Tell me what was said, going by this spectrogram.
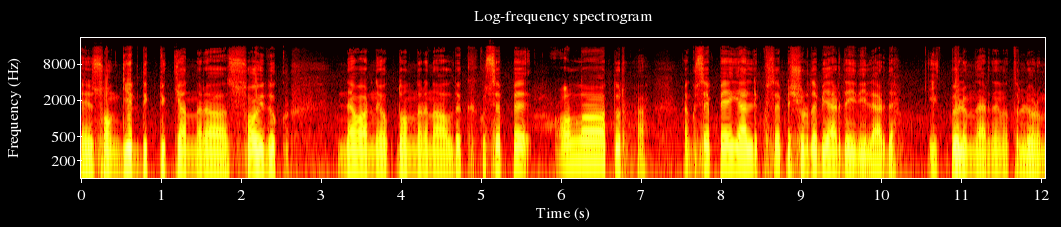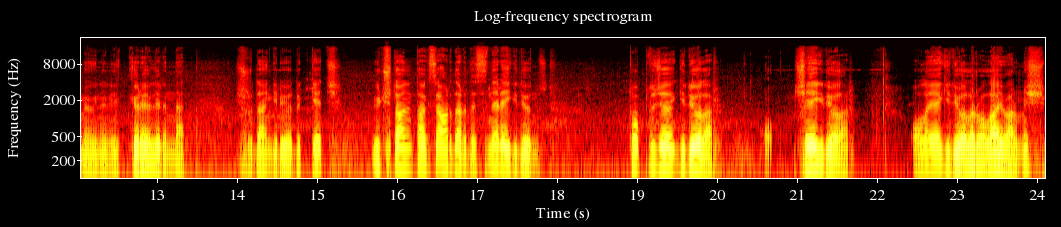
En son girdik dükkanlara, soyduk. Ne var ne yok donlarını aldık. Giuseppe Allah dur. Ha. Giuseppe'ye geldik. Giuseppe şurada bir yerdeydi ileride. İlk bölümlerden hatırlıyorum oyunun ilk görevlerinden. Şuradan giriyorduk. Geç. 3 tane taksi arda arda. Siz nereye gidiyorsunuz? Topluca gidiyorlar. O, şeye gidiyorlar. Olaya gidiyorlar. Olay varmış.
